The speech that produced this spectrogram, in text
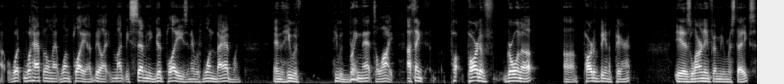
uh, what what happened on that one play? I'd be like, it might be 70 good plays, and there was one bad one, and he would he would bring that to light. I think p- part of growing up, uh, part of being a parent, is learning from your mistakes,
